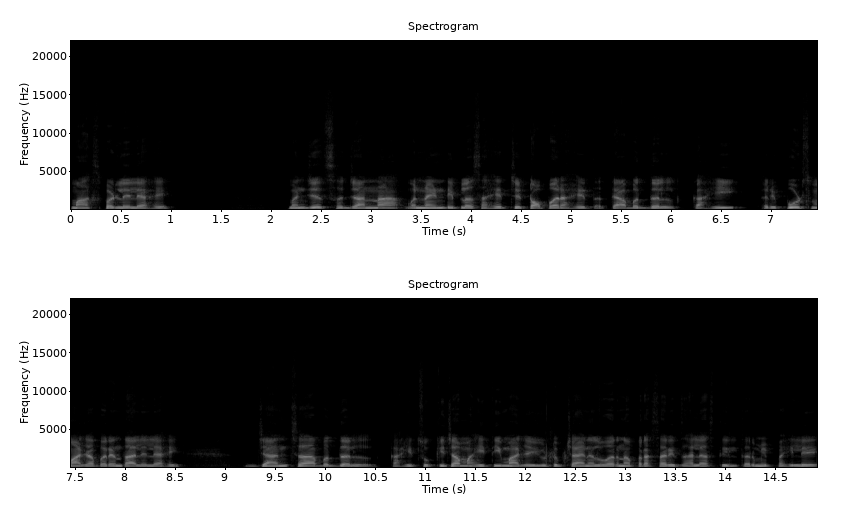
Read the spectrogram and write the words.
मार्क्स पडलेले आहे. म्हणजेच ज्यांना वन नाईंटी प्लस आहेत जे टॉपर आहेत त्याबद्दल काही रिपोर्ट्स माझ्यापर्यंत आलेले आहे. ज्यांच्याबद्दल काही चुकीच्या माहिती माझ्या यूट्यूब चॅनलवरनं प्रसारित झाल्या असतील तर मी पहिले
